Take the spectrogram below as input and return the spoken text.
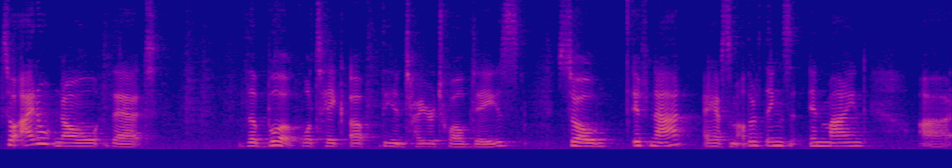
So I don't know that the book will take up the entire 12 days. So if not, I have some other things in mind. Uh,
